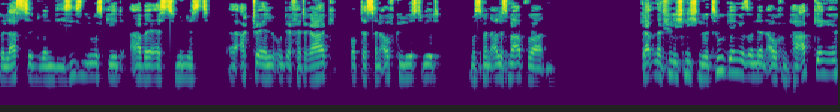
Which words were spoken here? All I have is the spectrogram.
belastet, wenn die Season losgeht, aber er ist zumindest äh, aktuell unter Vertrag. Ob das dann aufgelöst wird, muss man alles mal abwarten. Gab natürlich nicht nur Zugänge, sondern auch ein paar Abgänge.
